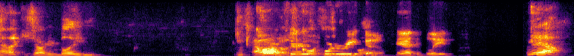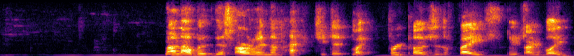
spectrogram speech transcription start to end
I think he's already bleeding. It's Oh, Carlos, sure Puerto he's Rico. He had to bleed. Yeah. I know, but this early in the match, he did like three punches in the face. He started bleeding.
